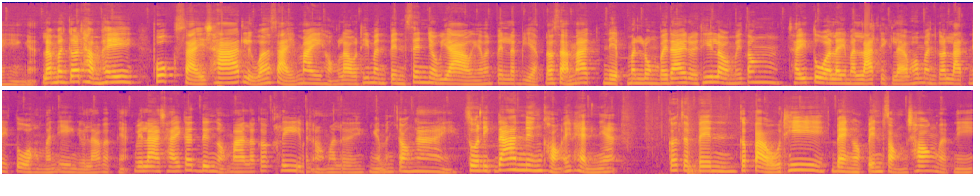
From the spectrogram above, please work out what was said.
อย่างเงี้ยแล้วมันก็ทำให้พวกสายชาร์จ หรือว่าสายไมของเราที่มันเป็นเส้นยาวๆอย่างเงี้ยมันเป็นระเบียบเราสามารถเหน็บมันลงไปได้โดยที่เราไม่ต้องใช้ตัวอะไรมารัดอีกแล้วเพราะมันก็รัดในตัวของมันเองอยู่แล้วแบบเนี้ยเวลาใช้ก็ดึงออกมาแล้วก็คลี่มันออกมาเลยอย่างเงี้ยมันก็ง่าย ส่วนอีกด้านหนึ่งของไอ้แผ่นเนี้ยก็จะเป็นกระเป๋าที่แบ่งออกเป็นสองช่องแบบนี้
